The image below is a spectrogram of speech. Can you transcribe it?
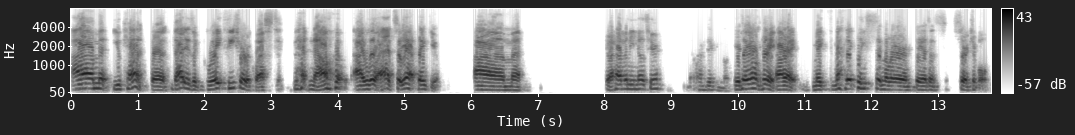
um, you can, but that is a great feature request that now I will add. So yeah, thank you. Um, do I have any notes here? No, I'm taking note. You're saying, great, all right, make thematically similar data searchable.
